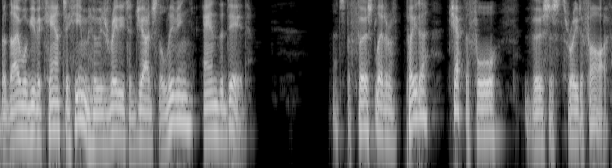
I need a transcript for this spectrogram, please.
but they will give account to him who is ready to judge the living and the dead. That's the first letter of Peter, chapter 4, verses 3 to 5.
